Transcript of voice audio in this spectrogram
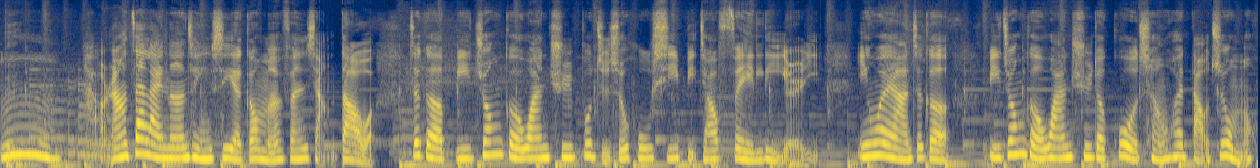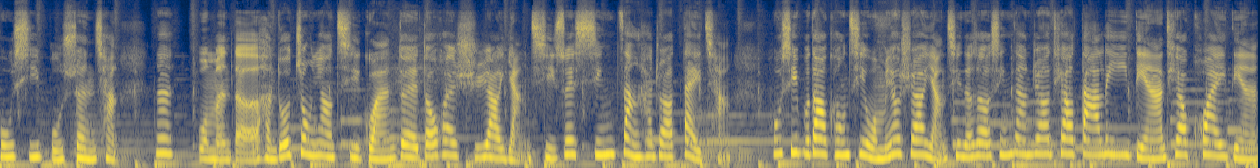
嗯，好，然后再来呢，陈医师也跟我们分享到哦，这个鼻中隔弯曲不只是呼吸比较费力而已，因为啊，这个。鼻中隔弯曲的过程会导致我们呼吸不顺畅，那我们的很多重要器官对都会需要氧气，所以心脏它就要代偿，呼吸不到空气，我们又需要氧气的时候，心脏就要跳大力一点啊，跳快一点，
